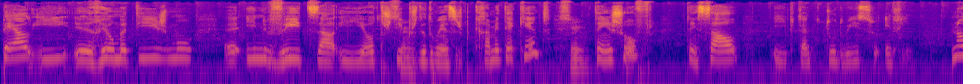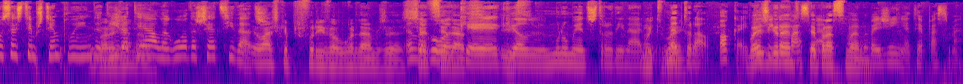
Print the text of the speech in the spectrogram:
pele. e uh, reumatismo uh, e nevrites e outros Sim. tipos de doenças, porque realmente é quente, Sim. tem enxofre, tem sal e, portanto, tudo isso, enfim. Não sei se temos tempo ainda Agora de ir até não. à Lagoa das Sete Cidades. Eu acho que é preferível guardarmos as a sete Lagoa, cidades. que é Isso. aquele monumento extraordinário, Muito bem. natural. Ok, Beijo então grande, para até para a semana. Um beijinho, até para a semana.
